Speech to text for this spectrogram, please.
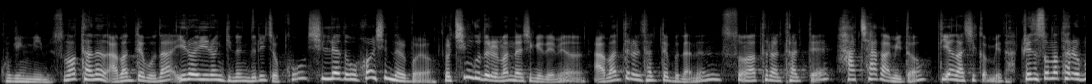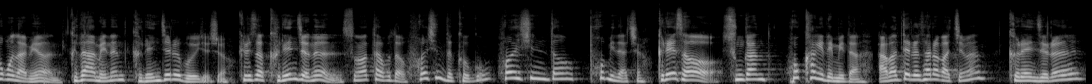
고객님. 소나타는 아반떼보다 이러이런 기능들이 좋고 실내도 훨씬 넓어요. 그리고 친구들을 만나시게 되면 아반떼를 탈 때보다는 소나타를 탈 때 하차감이 더 뛰어나실 겁니다. 그래서 소나타를 보고 나면 그 다음에는 그랜저를 보여주죠. 그래서 그랜저는 소나타보다 훨씬 더 크고 훨씬 더 폼이 나죠. 그래서 순간 혹하게 됩니다. 아반떼를 사러 갔지만 그랜저를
